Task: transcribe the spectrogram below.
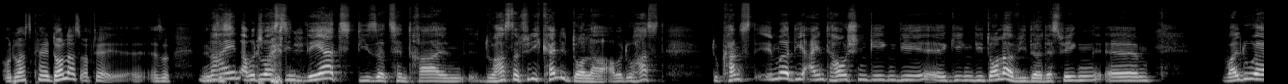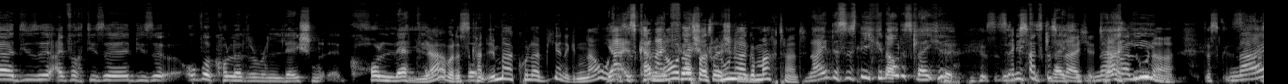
und du hast keine Dollars auf der. Äh, also, Nein, aber du hast den Wert dieser zentralen. Du hast natürlich keine Dollar, aber du hast du kannst immer die eintauschen gegen die, äh, gegen die Dollar wieder. Deswegen, ähm, weil du ja diese einfach diese diese Overcollateralization äh, Ja, aber das kann immer kollabieren. Genau. Ja, es kann genau das, was Luna geben. gemacht hat. Nein, das ist nicht genau das Gleiche. Es ist, ist exakt das Gleiche. Das Gleiche. Terra Luna. Das, Nein.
